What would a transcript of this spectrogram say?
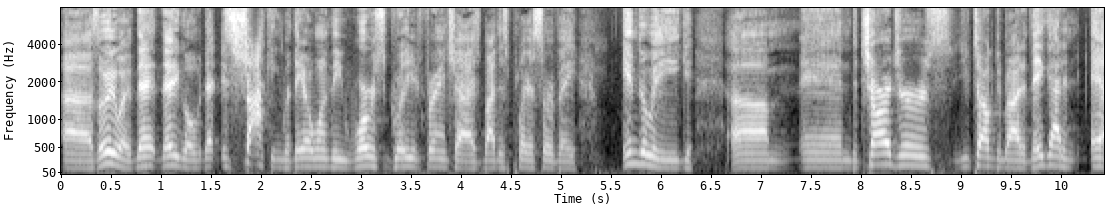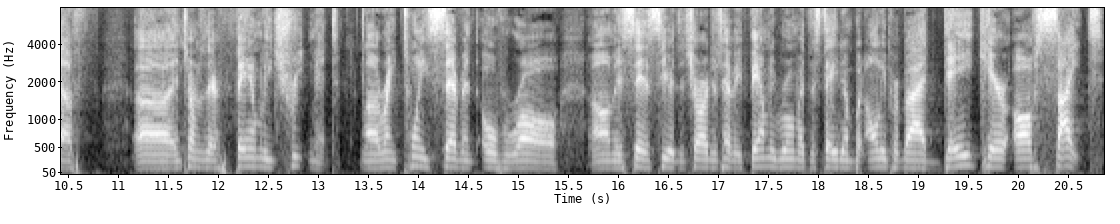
Uh, so anyway, that, there you go. That is shocking, but they are one of the worst graded franchise by this player survey in the league. Um, and the Chargers, you talked about it. They got an F uh, in terms of their family treatment uh, ranked 27th overall. Um, it says here the Chargers have a family room at the stadium, but only provide daycare off site.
